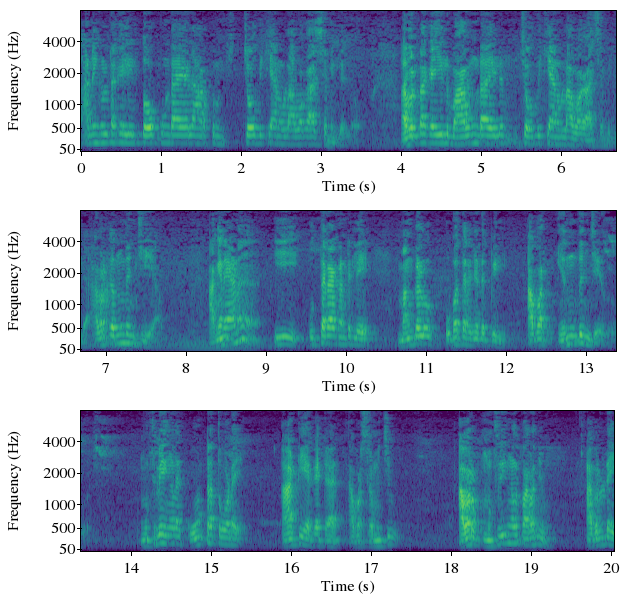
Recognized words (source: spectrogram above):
അണികളുടെ കയ്യിൽ തോക്കുണ്ടായാലും ആർക്കും ചോദിക്കാനുള്ള അവകാശമില്ലല്ലോ. അവരുടെ കയ്യിൽ വാളുണ്ടായാലും ചോദിക്കാനുള്ള അവകാശമില്ല. അവർക്ക് എന്തും ചെയ്യാം. അങ്ങനെയാണ് ഈ ഉത്തരാഖണ്ഡിലെ മംഗളൂർ ഉപതെരഞ്ഞെടുപ്പിൽ അവർ എന്തും ചെയ്തത്. മുസ്ലിങ്ങളെ കൂട്ടത്തോടെ ആട്ടിയകറ്റാൻ അവർ ശ്രമിച്ചു. അവർ മുസ്ലിങ്ങൾ പറഞ്ഞു അവരുടെ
